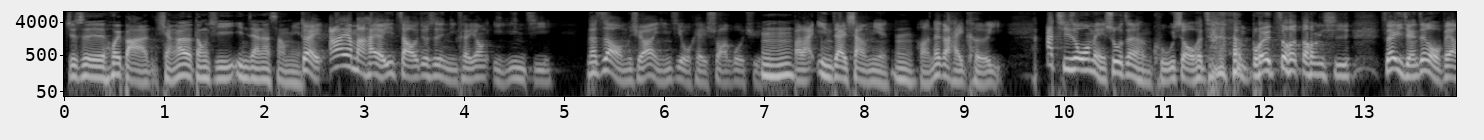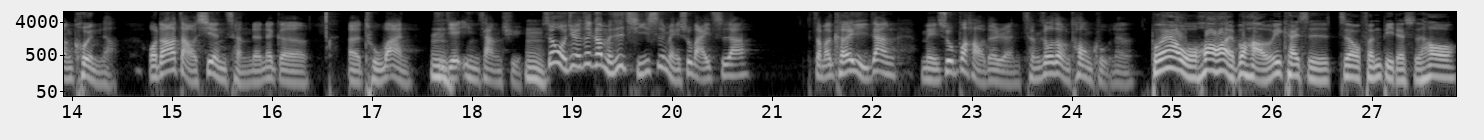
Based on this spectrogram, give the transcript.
就是会把想要的东西印在那上面。对，啊，要么还有一招就是你可以用影印机，那至少我们学校影印机我可以刷过去，嗯，把它印在上面，嗯，好，那个还可以。啊，其实我美术真的很苦手，我真的 很不会做东西，所以以前这个我非常困扰。我都要找现成的那个呃图案直接印上去。嗯，所以我觉得这根本是歧视美术白痴啊！怎么可以让美术不好的人承受这种痛苦呢？不会啊，我画画也不好。我一开始只有粉笔的时候，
